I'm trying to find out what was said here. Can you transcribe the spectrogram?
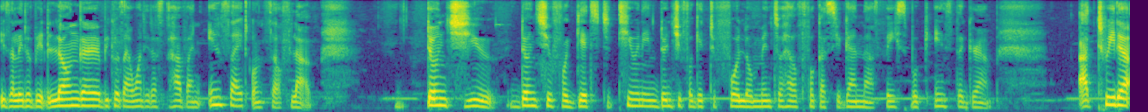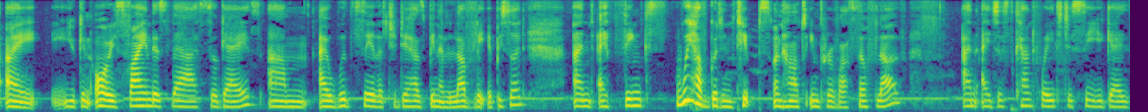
is a little bit longer because I wanted us to have an insight on self love. Don't you, don't you forget to tune in. Don't you forget to follow Mental Health Focus Uganda, Facebook, Instagram. At Twitter, I you can always find us there. So, guys, um, I would say that today has been a lovely episode, and I think we have gotten tips on how to improve our self love and I just can't wait to see you guys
